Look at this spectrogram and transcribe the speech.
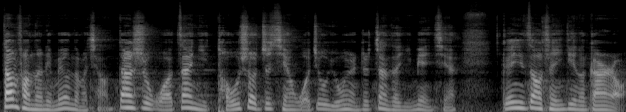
单防能力没有那么强，但是我在你投射之前，我就永远就站在你面前，给你造成一定的干扰。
